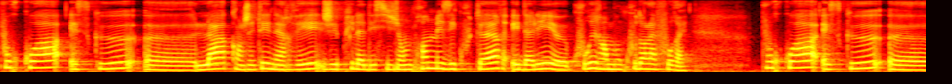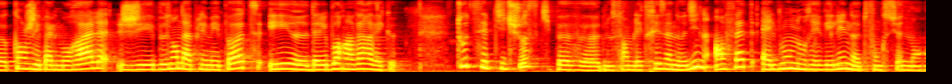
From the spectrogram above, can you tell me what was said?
Pourquoi est-ce que là, quand j'étais énervée, j'ai pris la décision de prendre mes écouteurs et d'aller courir un bon coup dans la forêt? Pourquoi est-ce que euh, quand j'ai pas le moral, j'ai besoin d'appeler mes potes et euh, d'aller boire un verre avec eux? Toutes ces petites choses qui peuvent euh, nous sembler très anodines, en fait, elles vont nous révéler notre fonctionnement.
